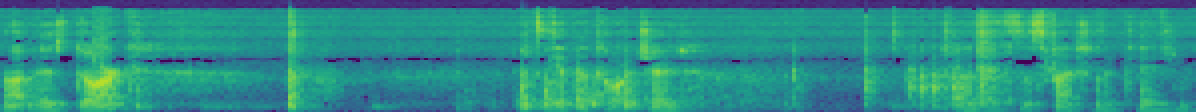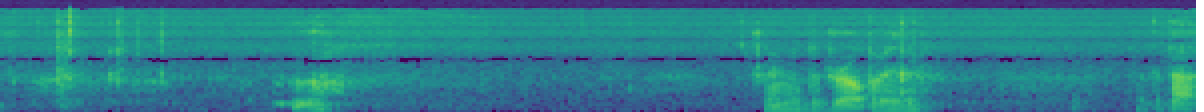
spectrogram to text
that is dark. Let's get the torch out, as it's a special occasion. Ugh. Let's try not to drop it either. Look at that,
